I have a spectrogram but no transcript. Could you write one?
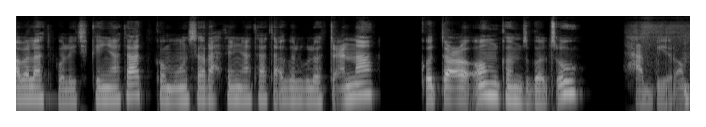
ኣባላት ፖለቲከኛታት ከምኡውን ሰራሕተኛታት ኣገልግሎት ጥዕና ቁጠዐኦም ከምዝገልፁ ሓቢሮም።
